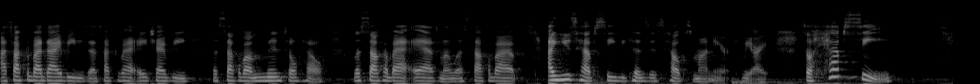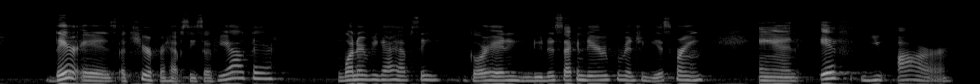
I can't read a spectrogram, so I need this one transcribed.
I talked about diabetes. I talked about HIV. Let's talk about mental health. Let's talk about asthma. Let's talk about, I use Hep C because this helps my narrative, right? So, Hep C, there is a cure for Hep C. So, if you're out there, wondering if you got Hep C, go ahead and do the secondary prevention, get screened. And if you are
